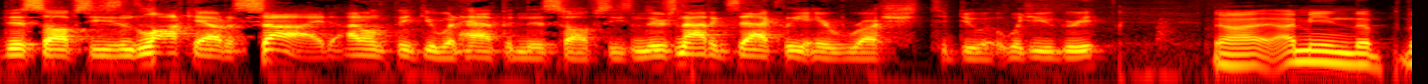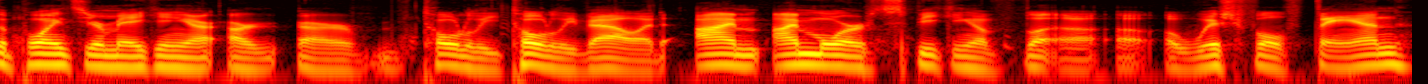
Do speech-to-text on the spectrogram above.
this offseason. Lockout aside, I don't think it would happen this offseason. There's not exactly a rush to do it. Would you agree? No, I mean the the points you're making are, are, are totally totally valid. I'm I'm more speaking of a, a, a, wishful fan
